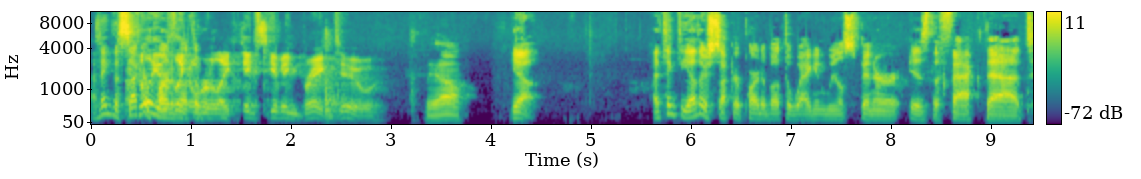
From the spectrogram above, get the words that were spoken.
I think the I sucker feel like it part was like about the over like Thanksgiving break too. yeah. yeah, I think the other sucker part about the wagon wheel spinner is the fact that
